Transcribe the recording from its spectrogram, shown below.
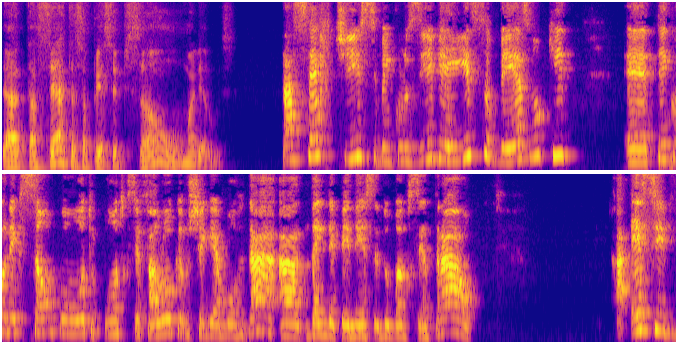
Está tá certa essa percepção, Maria Lúcia? Está certíssima. Inclusive, é isso mesmo que é, tem conexão com outro ponto que você falou, que eu não cheguei a abordar, a, da independência do Banco Central. Esse,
